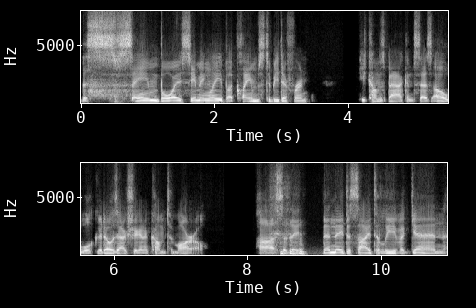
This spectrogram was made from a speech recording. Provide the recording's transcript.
the same boy seemingly, but claims to be different. He comes back and says, "Oh, well, Godot's actually going to come tomorrow." Uh, so they then they decide to leave again,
